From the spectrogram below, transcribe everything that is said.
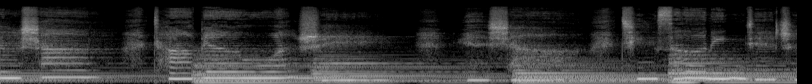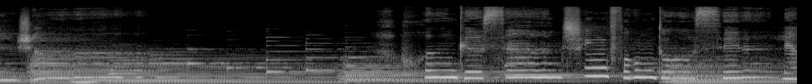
千山，踏遍万水，月下青色凝结成霜。魂隔散，清风独思量，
